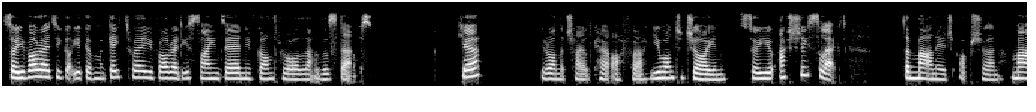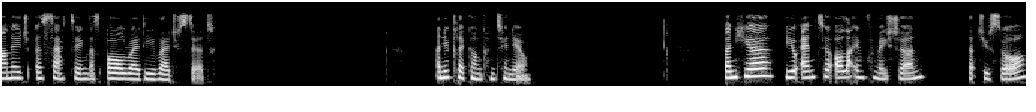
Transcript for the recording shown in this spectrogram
So you've already got your government gateway, you've already signed in, you've gone through all that, those steps. Here, you're on the childcare offer. You want to join. So you actually select the manage option, manage a setting that's already registered. And you click on continue. Then here you enter all that information that you saw,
